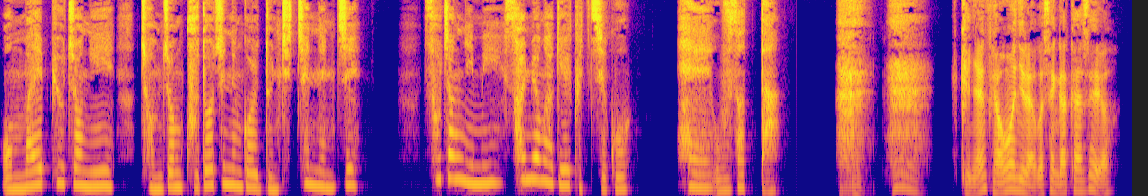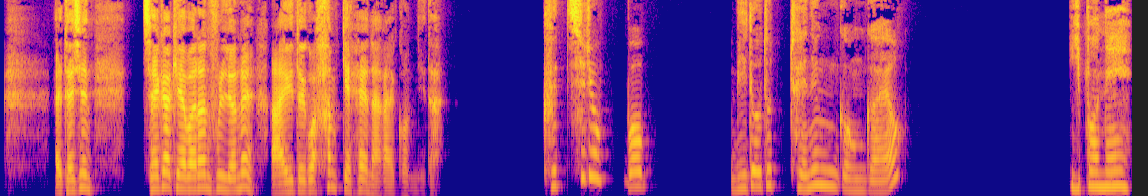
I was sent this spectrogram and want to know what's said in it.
엄마의 표정이 점점 굳어지는 걸 눈치챘는지 소장님이 설명하길 그치고 해 웃었다. 그냥 병원이라고 생각하세요. 대신 제가 개발한 훈련을 아이들과 함께 해 나갈 겁니다. 그 치료법 믿어도 되는 건가요? 이번에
